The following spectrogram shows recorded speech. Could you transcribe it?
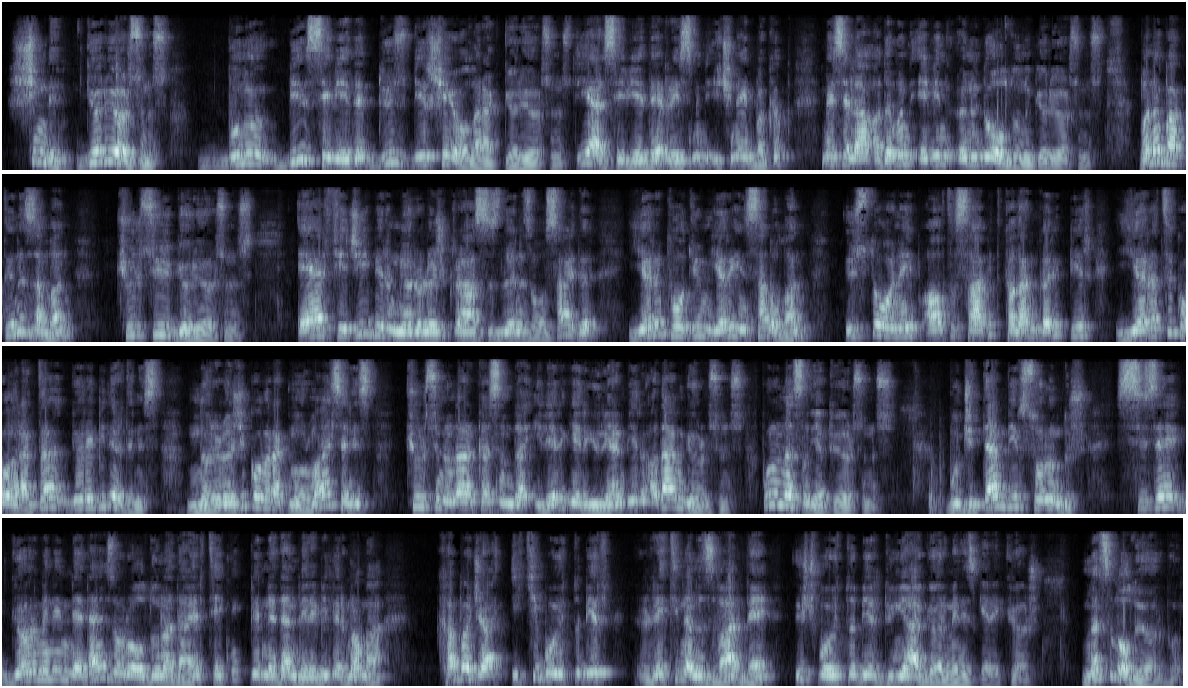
Şimdi görüyorsunuz bunu bir seviyede düz bir şey olarak görüyorsunuz. Diğer seviyede resmin içine bakıp mesela adamın evin önünde olduğunu görüyorsunuz. Bana baktığınız zaman kürsüyü görüyorsunuz. Eğer feci bir nörolojik rahatsızlığınız olsaydı yarı podyum yarı insan olan üstü oynayıp altı sabit kalan garip bir yaratık olarak da görebilirdiniz. Nörolojik olarak normalseniz kürsünün arkasında ileri geri yürüyen bir adam görürsünüz. Bunu nasıl yapıyorsunuz? Bu cidden bir sorundur. Size görmenin neden zor olduğuna dair teknik bir neden verebilirim ama kabaca iki boyutlu bir retinanız var ve üç boyutlu bir dünya görmeniz gerekiyor. Nasıl oluyor bu?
